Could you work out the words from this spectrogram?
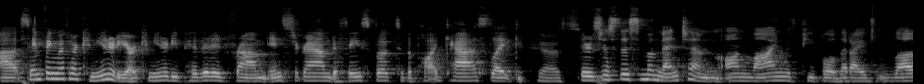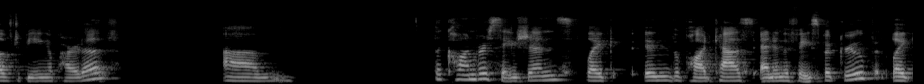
Uh, same thing with our community. Our community pivoted from instagram to facebook to the podcast. Like yes. there's just this momentum online with people that i've loved being a part of. Um the conversations like in the podcast and in the facebook group like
